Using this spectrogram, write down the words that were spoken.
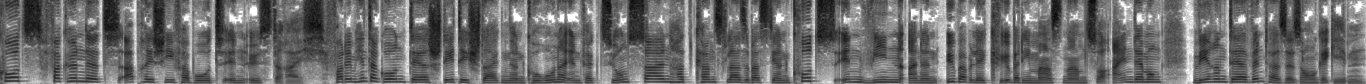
Kurz verkündet Après-Ski-Verbot in Österreich. Vor dem Hintergrund der stetig steigenden Corona-Infektionszahlen hat Kanzler Sebastian Kurz in Wien einen Überblick über die Maßnahmen zur Eindämmung während der Wintersaison gegeben.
